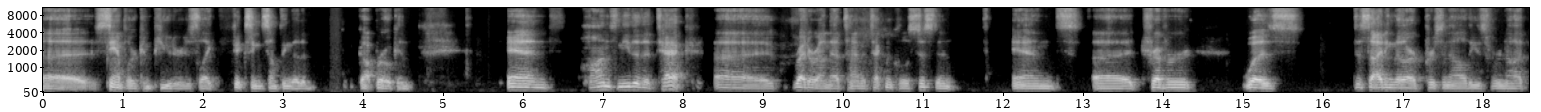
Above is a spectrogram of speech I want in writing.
uh, sampler computers, like fixing something that had got broken, and Hans needed a tech uh, right around that time, a technical assistant. And uh, Trevor was deciding that our personalities were not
